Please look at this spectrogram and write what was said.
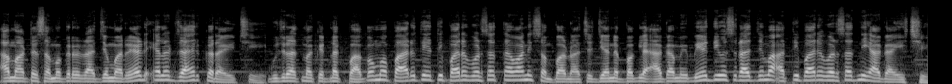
આ માટે સમગ્ર રાજ્યમાં રેડ એલર્ટ જાહેર કરાયું છે. ગુજરાતમાં કેટલાક ભાગોમાં ભારેથી અતિ ભારે વરસાદ થવાની સંભાવના છે, જેને પગલે આગામી બે દિવસ રાજ્યમાં અતિભારે વરસાદની આગાહી છે.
